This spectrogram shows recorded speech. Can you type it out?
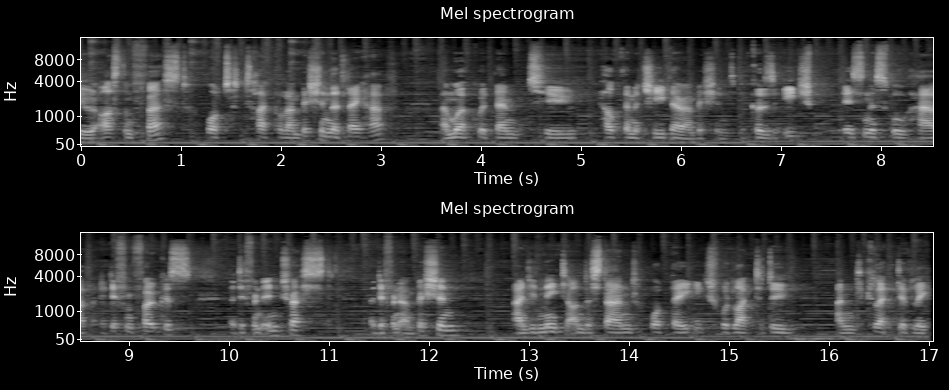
to ask them first what type of ambition that they have and work with them to help them achieve their ambitions because each business will have a different focus, a different interest, a different ambition, and you need to understand what they each would like to do and collectively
